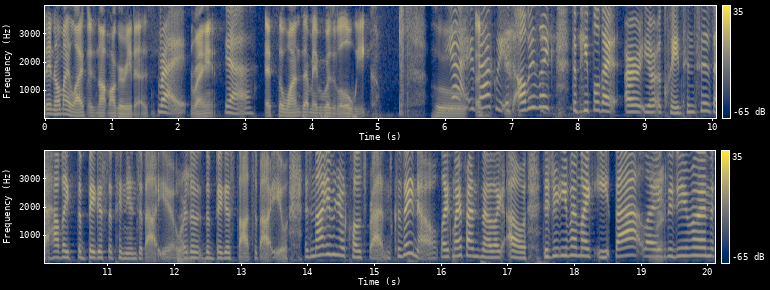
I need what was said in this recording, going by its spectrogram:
they know my life is not margaritas, Right. right? Yeah. It's the ones that maybe was a little weak. Who Yeah, exactly. It's yeah. always like the people that are your acquaintances that have like the biggest opinions about you or the, the biggest thoughts about you. It's not even your close friends because they know. Like my friends know, like, oh, did you even like eat that? Like, Right. did you even?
